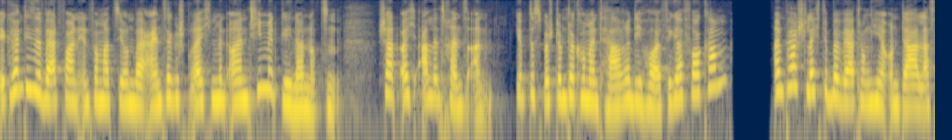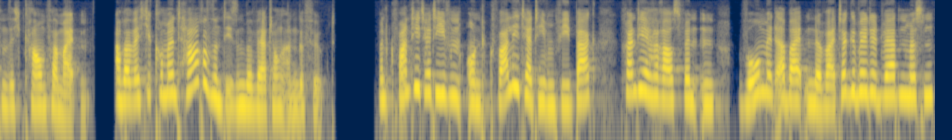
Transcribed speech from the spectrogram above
Ihr könnt diese wertvollen Informationen bei Einzelgesprächen mit euren Teammitgliedern nutzen. Schaut euch alle Trends an. Gibt es bestimmte Kommentare, die häufiger vorkommen? Ein paar schlechte Bewertungen hier und da lassen sich kaum vermeiden. Aber welche Kommentare sind diesen Bewertungen angefügt? Mit quantitativen und qualitativen Feedback könnt ihr herausfinden, wo Mitarbeitende weitergebildet werden müssen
